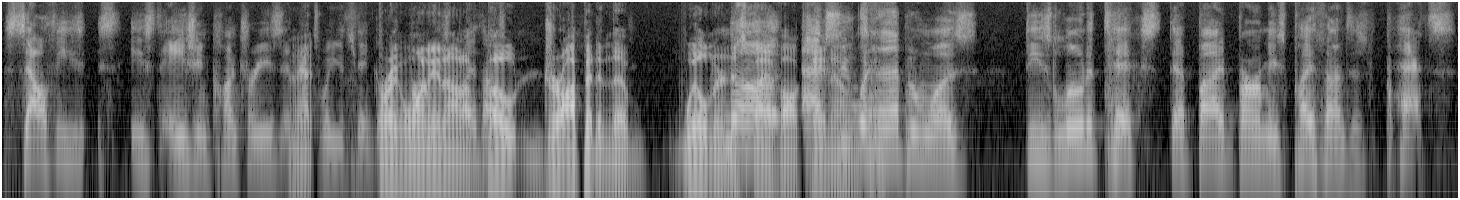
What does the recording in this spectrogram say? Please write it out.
Southeast East Asian countries, and that's what you think. Bring one in on a pythons. boat, and drop it in the wilderness by a volcano. Actually, what say, happened was these lunatics that buy Burmese pythons as pets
